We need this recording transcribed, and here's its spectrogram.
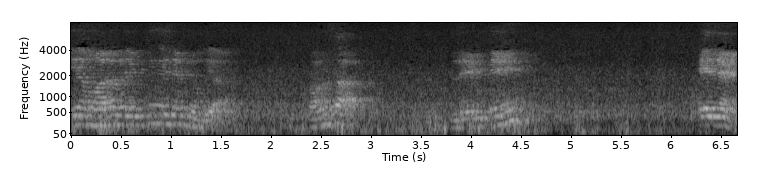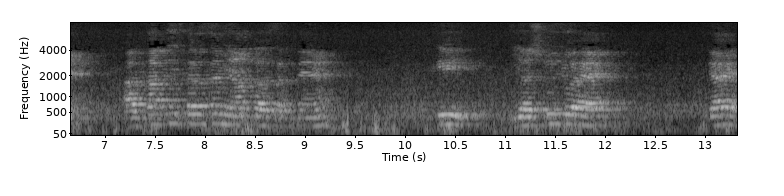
ये हमारा लिफ्टिंग एजेंट हो गया। कौन सा? Limiting agent. अर्थात इस तरह से हम यहाँ कर सकते हैं कि H2 जो है, क्या है?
